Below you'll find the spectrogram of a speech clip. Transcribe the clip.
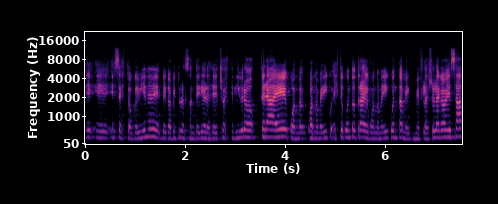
e, e, es, esto, que viene de, capítulos anteriores. De hecho, este libro trae, cuando, cuando me di, este cuento trae, cuando me di cuenta, me, me flashó la cabeza,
